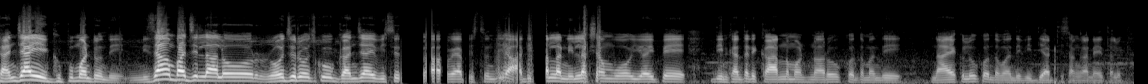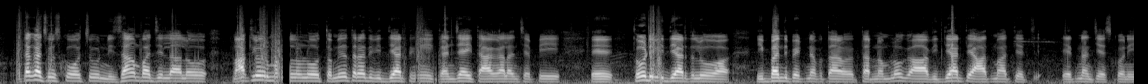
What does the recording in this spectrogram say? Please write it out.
గంజాయి గుప్పుమంటుంది. నిజామాబాద్ జిల్లాలో రోజు రోజుకు గంజాయి విస్తృతంగా వ్యాపిస్తుంది. అధికారుల నిర్లక్ష్యం ఓ వైపే దీనికి అంతటి కారణం అంటున్నారు కొంతమంది నాయకులు కొంతమంది విద్యార్థి సంఘ నేతలు. మొత్తంగా చూసుకోవచ్చు నిజామాబాద్ జిల్లాలో మాక్లూరు మండలంలో తొమ్మిదో తరగతి విద్యార్థిని గంజాయి తాగాలని చెప్పి తోటి విద్యార్థులు ఇబ్బంది పెట్టిన తరుణంలో ఆ విద్యార్థి ఆత్మహత్య యత్నం చేసుకొని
